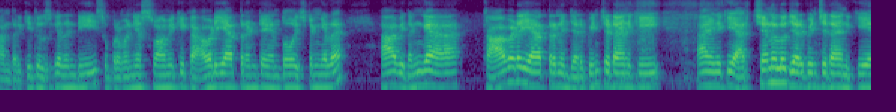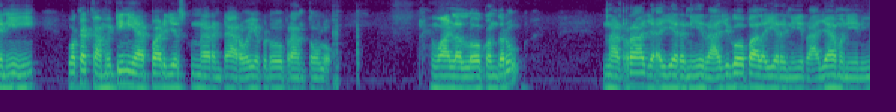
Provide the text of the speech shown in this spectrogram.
అందరికీ తెలుసు కదండి సుబ్రహ్మణ్య స్వామికి కావడి యాత్ర అంటే ఎంతో ఇష్టం కదా ఆ విధంగా కావడ యాత్రని జరిపించడానికి ఆయనకి అర్చనలు జరిపించడానికి అని ఒక కమిటీని ఏర్పాటు చేసుకున్నారంటే అరవై ఒకటో ప్రాంతంలో. వాళ్ళల్లో కొందరు నటరాజ అయ్యరని రాజగోపాల్ అయ్యరని రాజామణి అని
